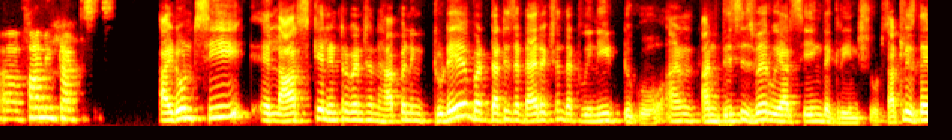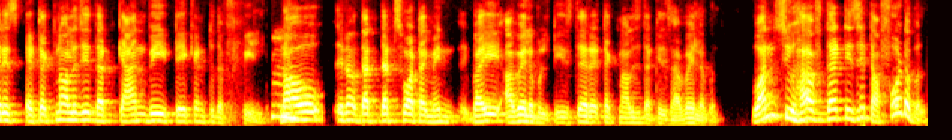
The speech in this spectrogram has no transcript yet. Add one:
uh, farming practices? I don't see a large scale intervention happening today, but that is the direction that we need to go. And, and this is where we are seeing the green shoots. At least there is a technology that can be taken to the field. Hmm. Now, you know, that, that's what I mean by availability. Is there a technology that is available? Once you have that is it affordable?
